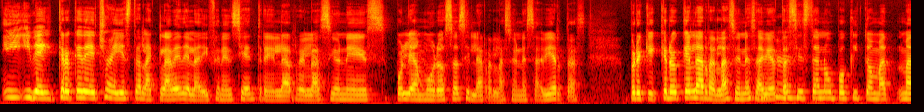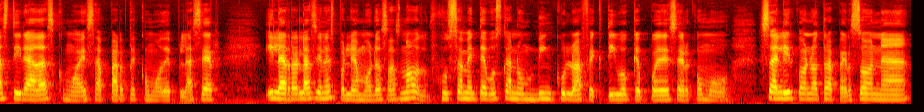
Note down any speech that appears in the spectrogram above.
y, y creo que de hecho ahí está la clave de la diferencia entre las relaciones poliamorosas y las relaciones abiertas. Porque creo que las relaciones abiertas sí están un poquito más, tiradas como a esa parte como de placer. Y las relaciones poliamorosas no, justamente buscan un vínculo afectivo que puede ser como salir con otra persona,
